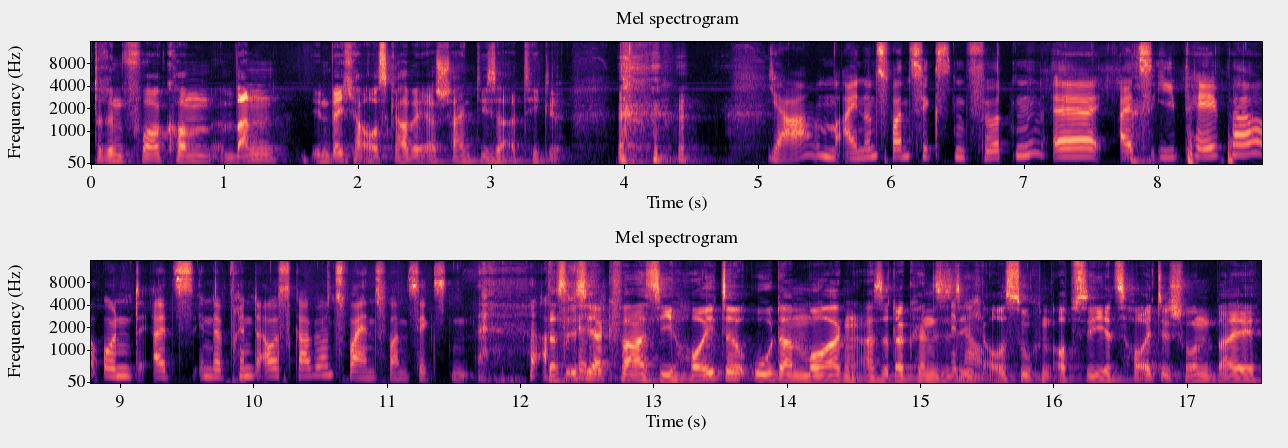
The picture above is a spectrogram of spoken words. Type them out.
drin vorkommen. Wann, in welcher Ausgabe erscheint dieser Artikel? Ja, am 21.04. Äh, als E-Paper und als in der Printausgabe am 22. Das ist ja quasi heute oder morgen. Also da können Sie genau. sich aussuchen, ob Sie jetzt heute schon bei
